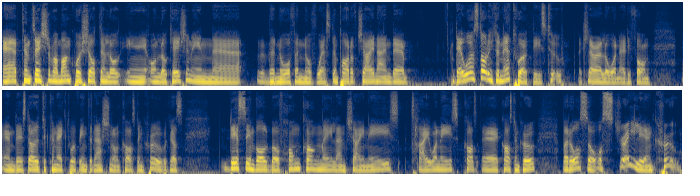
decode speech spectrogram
Temptation of a Monk was shot in, lo- in on location in the north and northwestern part of China, and they were starting to network these two, Clara Law and Eddie Fong, and they started to connect with international cast and crew because this involved both Hong Kong mainland Chinese, Taiwanese cast, uh, cast and crew, but also Australian crew.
